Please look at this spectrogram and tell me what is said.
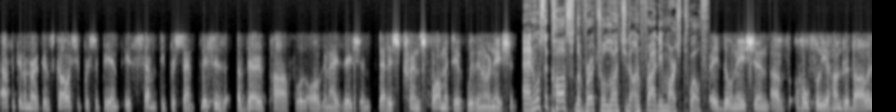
African American scholarship recipient is 70%. This is a very powerful organization that is transformative within our nation. And what's the cost for the virtual luncheon on Friday, March 12th? A donation of hopefully $100.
